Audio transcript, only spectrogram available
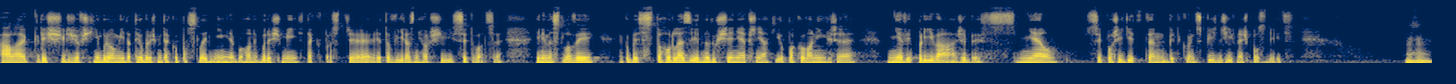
Ale když, když ho všichni budou mít a ty ho budeš mít jako poslední, nebo ho nebudeš mít, tak prostě je to výrazně horší situace. Jinými slovy, jakoby z tohohle zjednodušeně při nějaký opakovaný hře mně vyplývá, že bys měl si pořídit ten Bitcoin spíš dřív než později. Mm-hmm.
